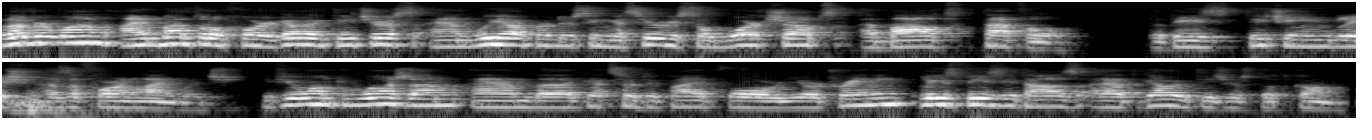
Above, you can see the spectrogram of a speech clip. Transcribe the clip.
Hello everyone, I'm Bartolo for Gallery Teachers and we are producing a series of workshops about TEFL, that is teaching English as a foreign language. If you want to watch them and uh, get certified for your training, please visit us at galleryteachers.com.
